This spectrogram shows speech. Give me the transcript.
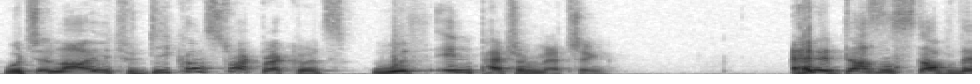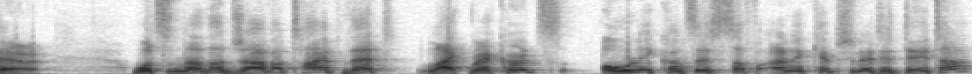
which allow you to deconstruct records within pattern matching. And it doesn't stop there. What's another Java type that, like records, only consists of unencapsulated data?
